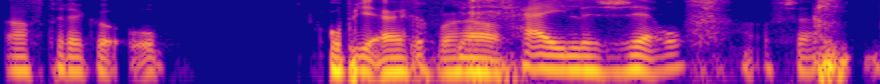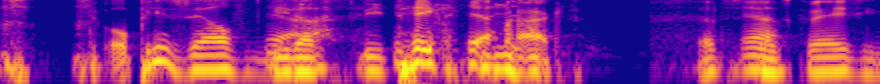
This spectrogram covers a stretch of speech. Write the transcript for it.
aftrekken op, Op je eigen op je verhaal. geile zelf of zo? Op jezelf die Ja. dat die tekening Ja. maakt. Dat is, Ja. dat is crazy.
